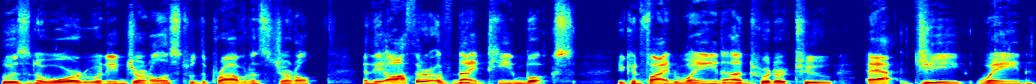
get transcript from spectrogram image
who is an award winning journalist with the Providence Journal and the author of 19 books. You can find Wayne on Twitter too at G. Wayne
